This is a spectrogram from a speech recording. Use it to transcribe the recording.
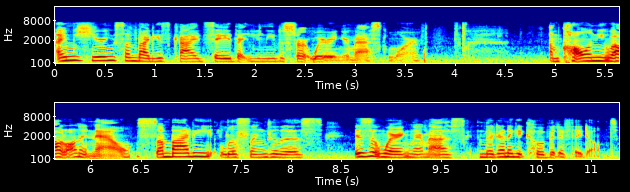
I'm hearing somebody's guide say that you need to start wearing your mask more. I'm calling you out on it now. Somebody listening to this isn't wearing their mask and they're going to get COVID if they don't.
